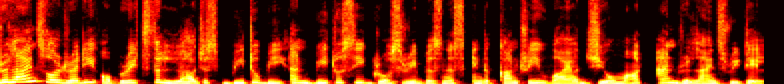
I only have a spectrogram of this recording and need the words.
Reliance already operates the largest B2B and B2C grocery business in the country via JioMart and Reliance Retail.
